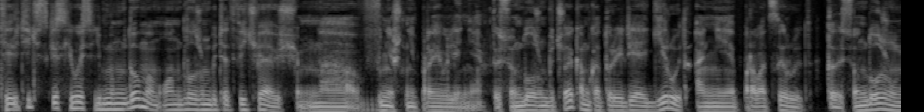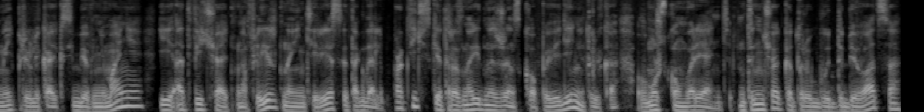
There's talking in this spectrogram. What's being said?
Теоретически с его седьмым домом он должен быть отвечающим на внешние проявления. То есть он должен быть человеком, который реагирует, а не провоцирует. То есть он должен уметь привлекать к себе внимание и отвечать на флирт, на интерес и так далее. Практически это разновидность женского поведения, только в мужском варианте. Это не человек, который будет добиваться,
